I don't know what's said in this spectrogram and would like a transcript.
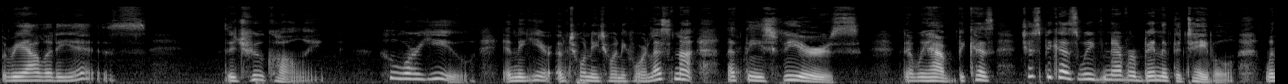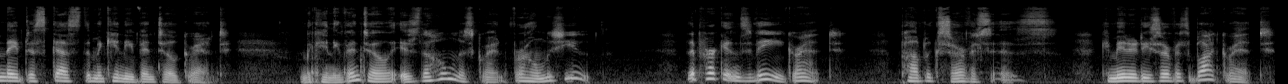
the reality is the true calling. Who are you in the year of 2024? Let's not let these fears that we have because just because we've never been at the table when they've discussed the McKinney Vento grant. McKinney Vento is the homeless grant for homeless youth the Perkins V grant, public services, community service block grant,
